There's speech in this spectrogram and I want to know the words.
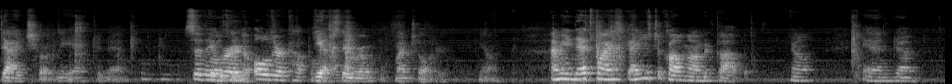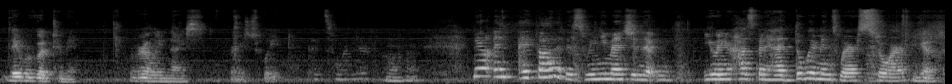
died shortly after that. so they both were an them. older couple. Yes, they were much older, you know. I mean, that's why I, I used to call mom and pop, you know, and uh, they were good to me. Really nice, very sweet. That's wonderful. hmm Now, and I thought of this when you mentioned that you and your husband had the women's wear store, Yes.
